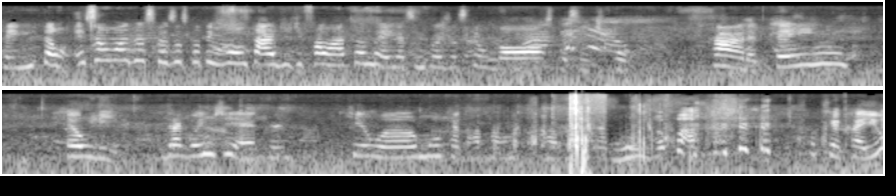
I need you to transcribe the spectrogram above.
Tenho. Então, essa é uma das coisas que eu tenho vontade de falar também, assim, coisas que eu gosto, assim, tipo, tem. Eu li Dragões de Éter, que eu amo, que é do Rafael Dragão. Opa! O que? Caiu?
